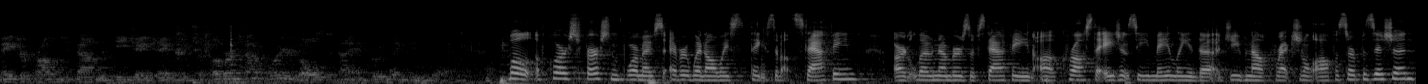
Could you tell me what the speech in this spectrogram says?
the major problems you found with DJJ when you took over, and kind of what are your goals to kind of improve things even more? Well, of course, first and foremost, everyone always thinks about staffing, our low numbers of staffing across the agency, mainly in the juvenile correctional officer position.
